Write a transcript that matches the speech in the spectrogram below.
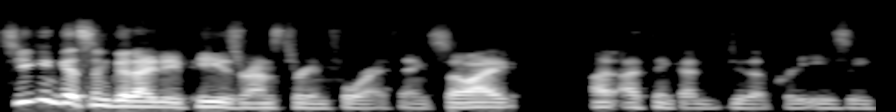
So you can get some good IDPs rounds 3 and 4 I think. So I I, I think I'd do that pretty easy.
